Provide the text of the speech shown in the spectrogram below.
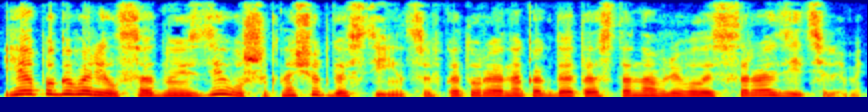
Я поговорил с одной из девушек насчет гостиницы, в которой она когда-то останавливалась с родителями.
